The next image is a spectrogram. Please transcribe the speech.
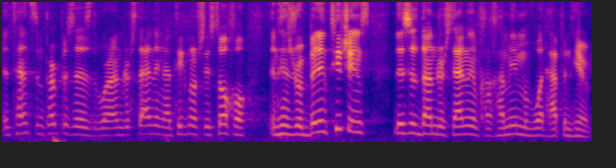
intents and purposes, we're understanding Antignosh Sistocho and his rabbinic teachings, this is the understanding of Chachamim of what happened here.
